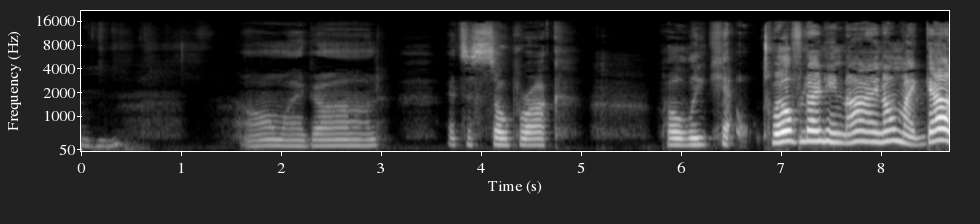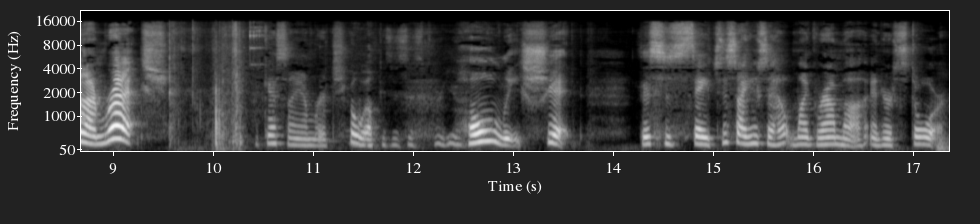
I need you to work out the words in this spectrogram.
Mm-hmm. Oh my god! It's a soap rock. Holy cow! Twelve ninety nine. Oh my god! I'm rich. I guess I am rich. Oh well. this is for you. Holy shit. This is sage. This I used to help my grandma in her store.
